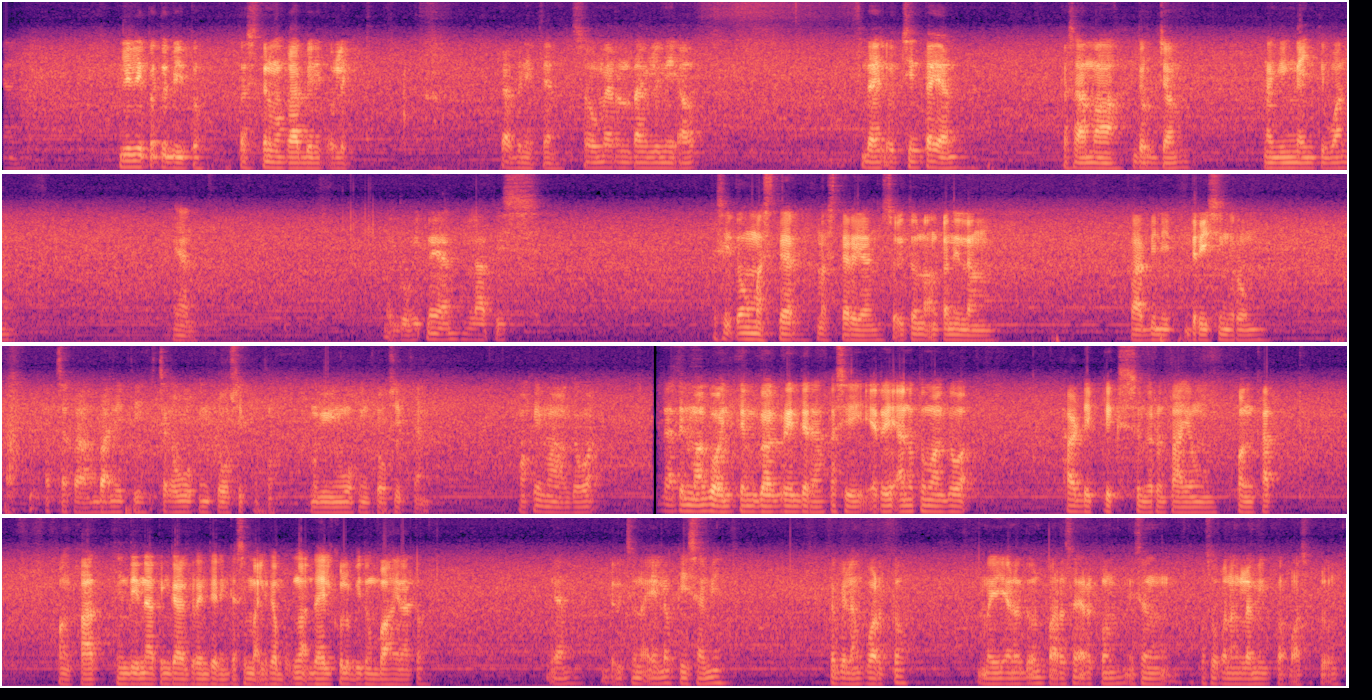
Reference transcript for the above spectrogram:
Yan. Ililipat to dito. Tapos ito naman cabinet ulit. Cabinet yan. So, meron tayong layout. Dahil 80 yan. Kasama door jam. Naging 91. Yan. May guhit na yan. Lapis. Kasi itong master. Master yan. So, ito na ang kanilang cabinet dressing room. At saka vanity at saka walking closet na to. Magiging walking closet yan. Okay mga gawa. Natin magawa hindi tayo mag-grinder ha? Kasi ere, ano to mga gawa? Hard flix so meron tayong pangkat. Pangkat. Hindi natin gagrinderin kasi malikabok nga dahil kulob itong bahay na to. Yan. Diretso na ilaw kisame kabilang kwarto may ano doon para sa aircon isang pasukan ng lamig papasok doon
